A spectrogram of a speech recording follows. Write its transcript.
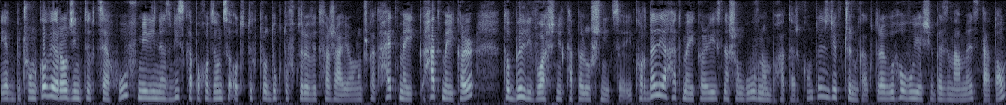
jakby członkowie rodzin tych cechów mieli nazwiska pochodzące od tych produktów, które wytwarzają. Na przykład Hatmaker to byli właśnie kapelusznicy. I Cordelia Hatmaker jest naszą główną bohaterką. To jest dziewczynka, która wychowuje się bez mamy, z tatą.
